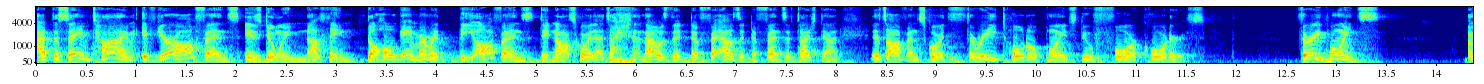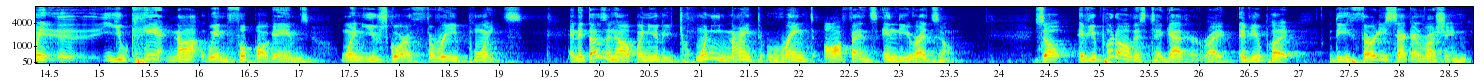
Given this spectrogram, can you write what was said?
At the same time, if your offense is doing nothing the whole game, remember the offense did not score that touchdown. That was the def- that was a defensive touchdown. This offense scored three total points through four quarters. Three points. I mean, uh, you can't not win football games when you score three points. And it doesn't help when you're the 29th ranked offense in the red zone. So if you put all this together, right? If you put the 32nd rushing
